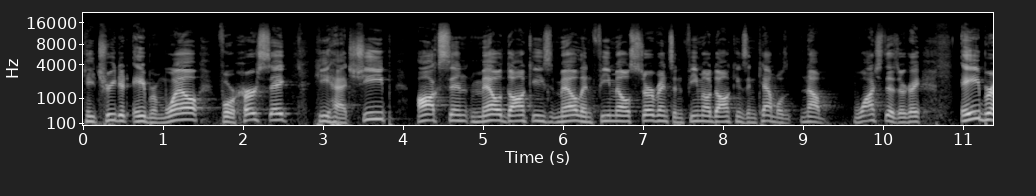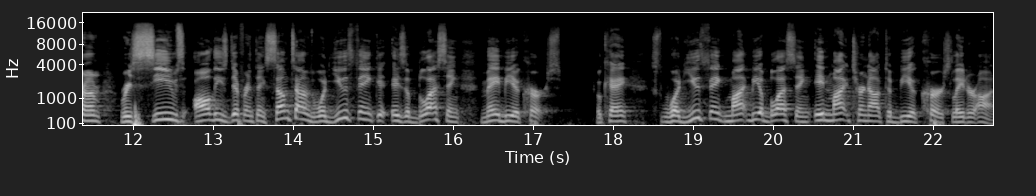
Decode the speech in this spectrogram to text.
He treated Abram well. For her sake, he had sheep, oxen, male donkeys, male and female servants, and female donkeys and camels. Now, watch this, okay? Abram receives all these different things. Sometimes what you think is a blessing may be a curse, okay? What you think might be a blessing, it might turn out to be a curse later on.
